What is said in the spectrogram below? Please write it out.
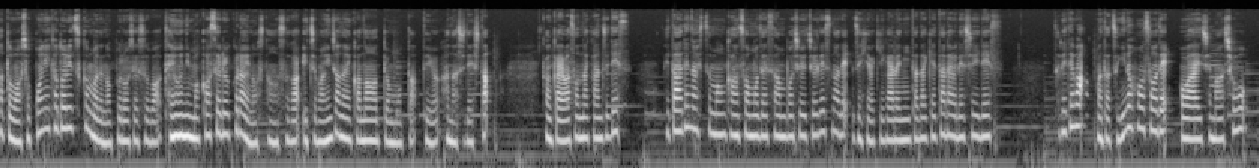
あとはそこにたどり着くまでのプロセスは手運に任せるくらいのスタンスが一番いいんじゃないかなって思ったっていう話でした。今回はそんな感じです。レターでの質問、感想も絶賛募集中ですので、ぜひお気軽にいただけたら嬉しいです。それではまた次の放送でお会いしましょう。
